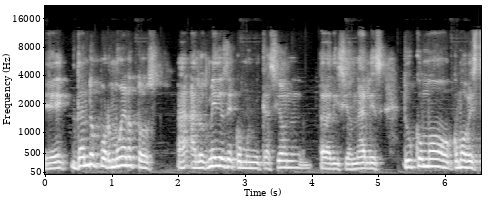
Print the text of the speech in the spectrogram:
eh, dando por muertos a, los medios de comunicación tradicionales. ¿Tú cómo, cómo ves?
